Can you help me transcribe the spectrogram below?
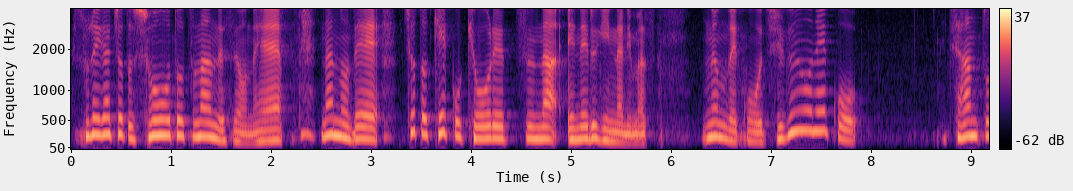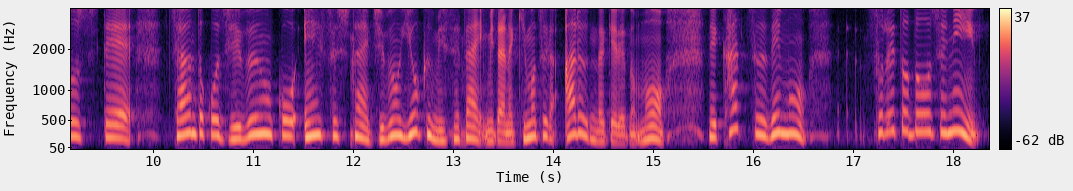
それがちょっと衝突なんですよね。なのでちょっと結構強烈なエネルギーになります。なのでこう自分をねこうちゃんとしてちゃんとこう自分をこう演出したい自分をよく見せたいみたいな気持ちがあるんだけれどもでかつでもそれと同時に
